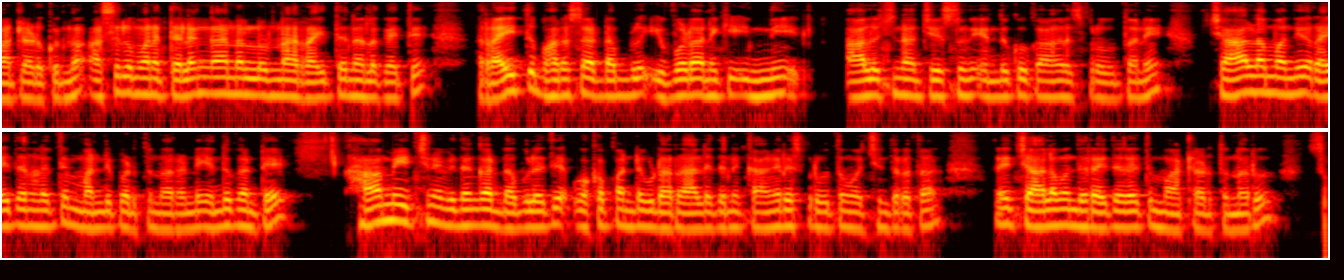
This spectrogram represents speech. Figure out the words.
మాట్లాడుకుందాం. అసలు మన తెలంగాణలో ఉన్న రైతన్నలకైతే రైతు భరోసా డబ్బులు ఇవ్వడానికి ఇన్ని ఆలోచన చేస్తుంది ఎందుకు కాంగ్రెస్ ప్రభుత్వాన్ని. చాలామంది రైతన్నలు అయితే మండిపడుతున్నారండి. ఎందుకంటే హామీ ఇచ్చిన విధంగా డబ్బులు అయితే ఒక పంట కూడా రాలేదని కాంగ్రెస్ ప్రభుత్వం వచ్చిన తర్వాత అని చాలామంది రైతులు అయితే మాట్లాడుతున్నారు. సో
